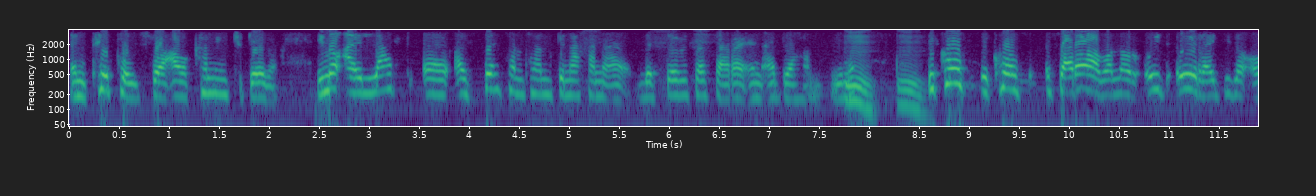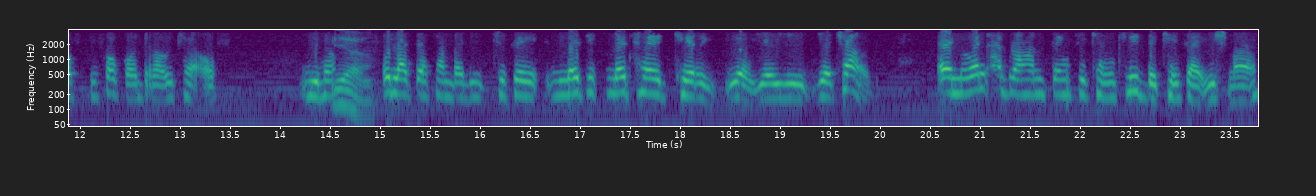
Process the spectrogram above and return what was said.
and purpose for our coming together you know i loved uh, i spent some time ke nagana the stories of sarah and abraham you know Mm. Mm. because because sarah wa bona gore o o e writile off before god wrote her off you know Yeah. or like that somebody to say let it let her carry your your your, your child and when abraham thinks he can plead the case of ishmael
